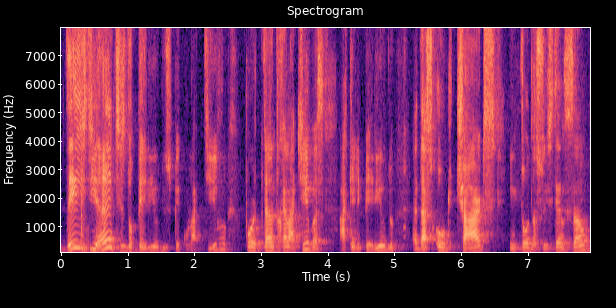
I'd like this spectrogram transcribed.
desde antes do período especulativo, portanto, relativas àquele período eh, das old charts, em toda a sua extensão,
